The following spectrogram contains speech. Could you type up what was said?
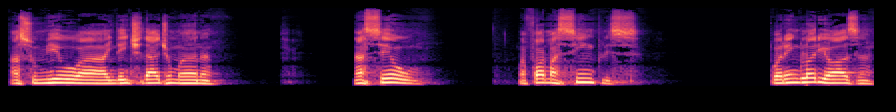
assumiu a identidade humana, nasceu uma forma simples, porém gloriosa.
